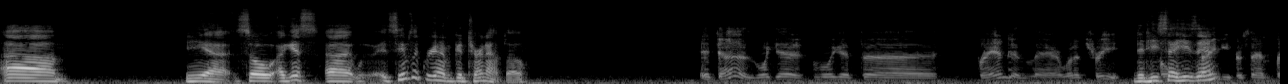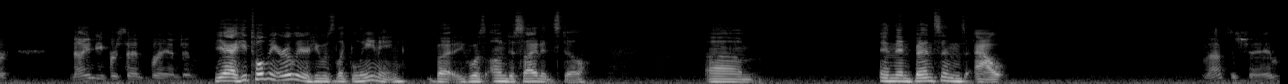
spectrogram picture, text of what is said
um. Yeah, so I guess uh, it seems like we're gonna have a good turnout though. It does. We'll get we'll get uh, Brandon there. What a treat. Did he say he's in? Ninety percent. Ninety percent Brandon. Yeah, he told me earlier he was like leaning, but he was undecided still. Um, and then Benson's out. That's a shame.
